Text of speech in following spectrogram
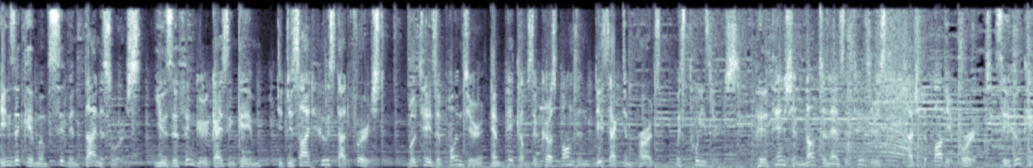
In the game of Seven Dinosaurs, use a finger guessing game to decide who start first. Rotate the pointer and pick up the corresponding dissecting parts with tweezers. Pay attention not to let the tweezers touch the body part. See who can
